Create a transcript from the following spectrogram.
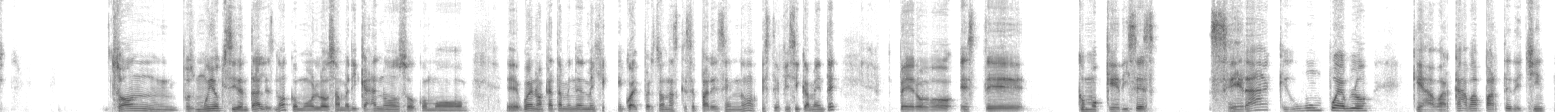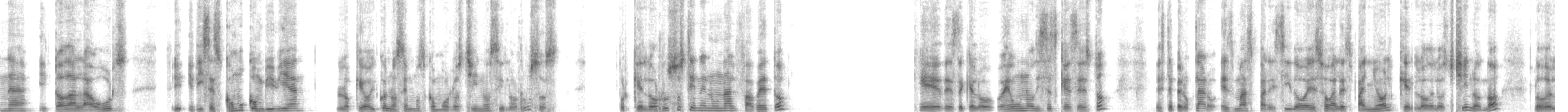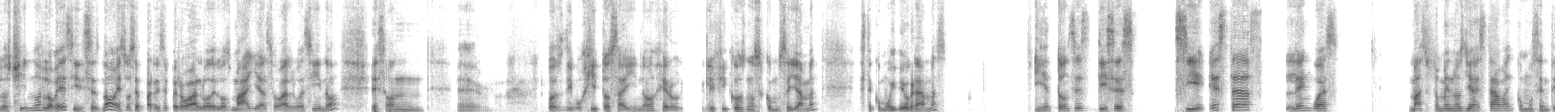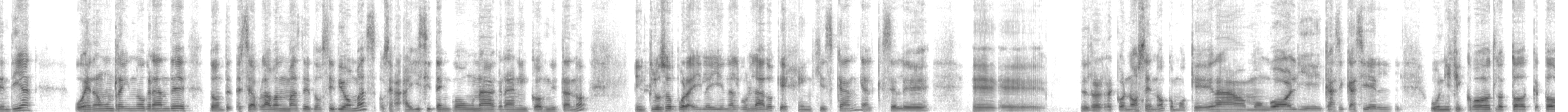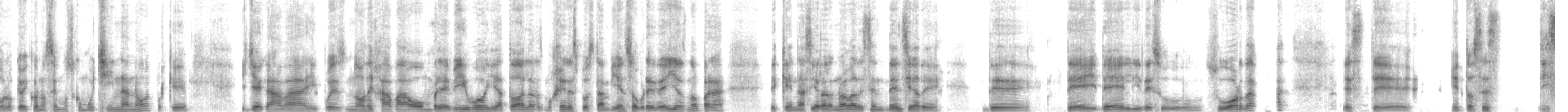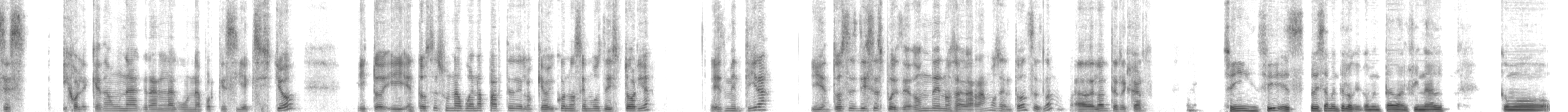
son pues muy occidentales, ¿no? Como los americanos o como, eh, bueno, acá también en México hay personas que se parecen, ¿no? Este, físicamente, pero este, como que dices, ¿será que hubo un pueblo que abarcaba parte de China y toda la URSS? Y, y dices, ¿cómo convivían lo que hoy conocemos como los chinos y los rusos? Porque los rusos tienen un alfabeto que desde que lo ve uno dices, ¿qué es esto? Este, pero claro, es más parecido eso al español que lo de los chinos, ¿no? Lo de los chinos lo ves y dices, no, eso se parece, pero a lo de los mayas o algo así, ¿no? Eh, son, eh, pues, dibujitos ahí, ¿no? Jeroglíficos, no sé cómo se llaman, este, como ideogramas. Y entonces dices, si estas lenguas más o menos ya estaban, ¿cómo se entendían? O era un reino grande donde se hablaban más de dos idiomas, o sea, ahí sí tengo una gran incógnita, ¿no? Incluso por ahí leí en algún lado que Genghis Khan, al que se le, eh, reconoce, ¿no? Como que era mongol y casi casi él unificó todo, todo lo que hoy conocemos como China, ¿no? Porque llegaba y pues no dejaba hombre vivo y a todas las mujeres pues también sobre de ellas, ¿no? Para de que naciera la nueva descendencia de, de, de, él y de su, su horda. Este, entonces dices, híjole, queda una gran laguna porque si existió y, y entonces una buena parte de lo que hoy conocemos de historia es mentira. Y entonces dices, pues, ¿de dónde nos agarramos entonces, no? Adelante, Ricardo. Sí, sí, es precisamente lo que comentaba. Al final, como,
